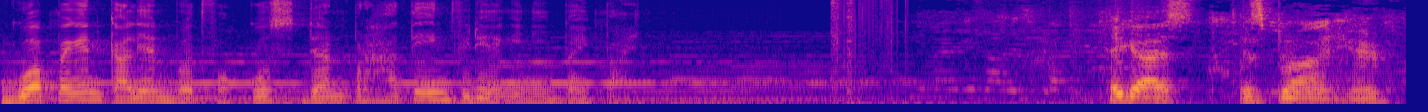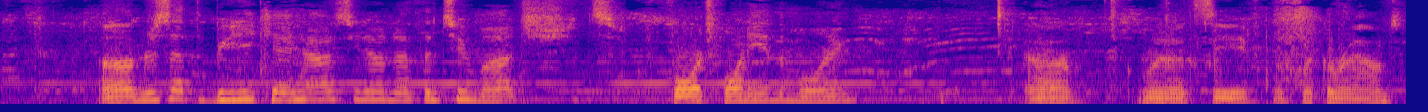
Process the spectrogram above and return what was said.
gue pengen kalian buat fokus dan perhatiin video yang ini baik-baik. Hey guys, it's Brian here. Um, just at the BDK house, you know, nothing too much. It's 4:20 in the morning. Um, well, let's see, let's look around.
